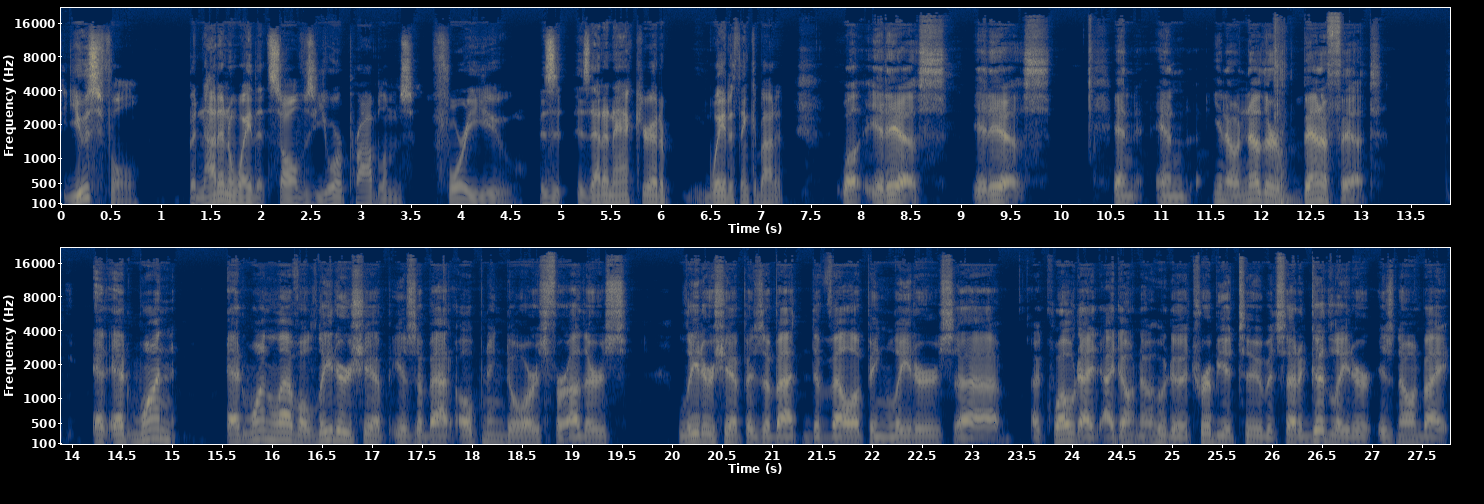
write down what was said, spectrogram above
useful, but not in a way that solves your problems for you. Is it is that an accurate uh, way to think about it? Well, it is. It is. And and you know another benefit at, at one at one level leadership is about opening doors for others. Leadership is about developing leaders. Uh, a quote I, I don't know who to attribute to, but said a good leader is known by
